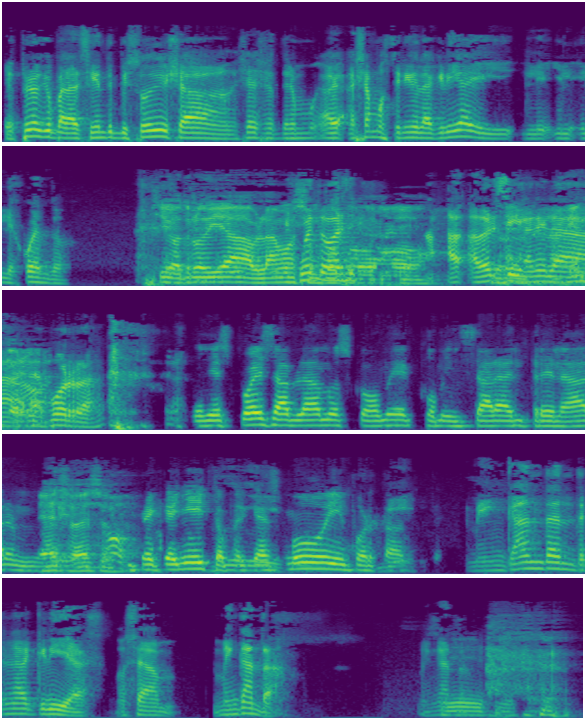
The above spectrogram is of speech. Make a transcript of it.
Espero que para el siguiente episodio ya, ya, tenemos, hayamos tenido la cría y, les cuento. Sí, otro día hablamos un poco... a, ver si, gané la, porra. Y después hablamos cómo comenzar a entrenar un, eso, eso. pequeñito, porque es muy importante. Me, encanta entrenar crías, o sea, me encanta. Me encanta.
